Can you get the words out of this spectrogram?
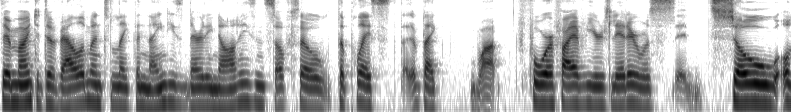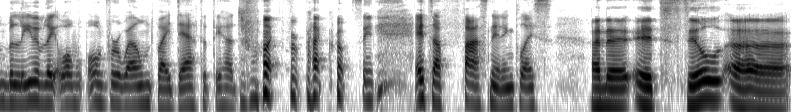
the amount of development in like the nineties and early nineties and stuff. So the place like what four or five years later was so unbelievably overwhelmed by debt that they had to fight for bankruptcy. It's a fascinating place. and uh, it's still uh,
